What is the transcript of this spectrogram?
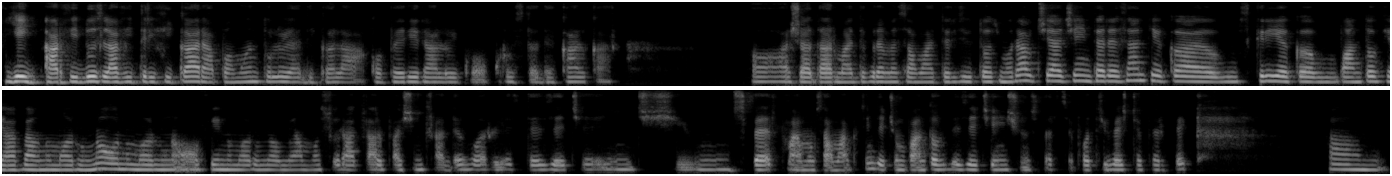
Ei ar fi dus la vitrificarea pământului, adică la acoperirea lui cu o crustă de calcar. Așadar, mai devreme sau mai târziu toți mureau. Ceea ce e interesant e că scrie că pantofii aveau numărul 9, numărul 9 fiind numărul meu, mi-am măsurat talpa și într-adevăr este 10 inci și un sfert, mai mult sau mai puțin, deci un pantof de 10 inci și un sfert se potrivește perfect. Um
